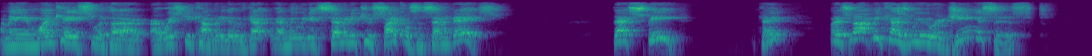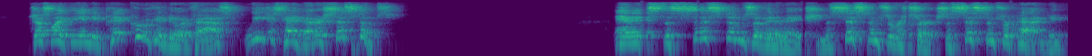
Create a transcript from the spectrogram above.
I mean, in one case with our, our whiskey company that we've got, I mean, we did 72 cycles in seven days. That's speed. Okay. But it's not because we were geniuses, just like the Indy pit crew can do it fast. We just had better systems. And it's the systems of innovation, the systems of research, the systems for patenting,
